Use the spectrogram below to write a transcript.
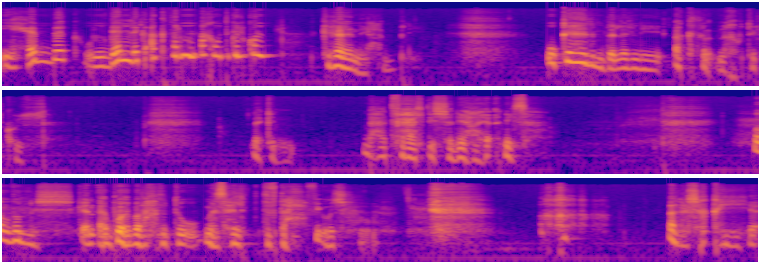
يحبك ومدلك أكثر من أخوتك الكل. كان يحبني وكان مدللني أكثر من أخوتي الكل. لكن بعد فعلتي الشنيعة يا أنيسة ما نظنش كان أبواب رحمته ما زالت تفتح في وجهي. أنا شقي يا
